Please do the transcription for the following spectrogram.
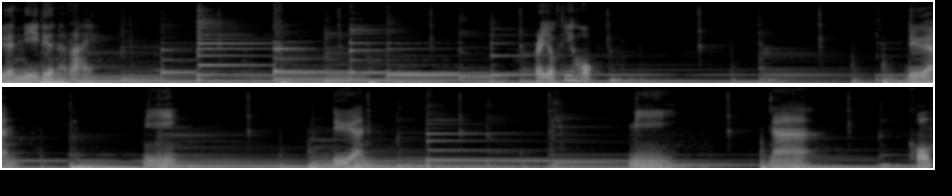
เดือนนี้เดือนอะไร ประโยคที่ 6 เดือน นี้ เดือน มี นา คม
